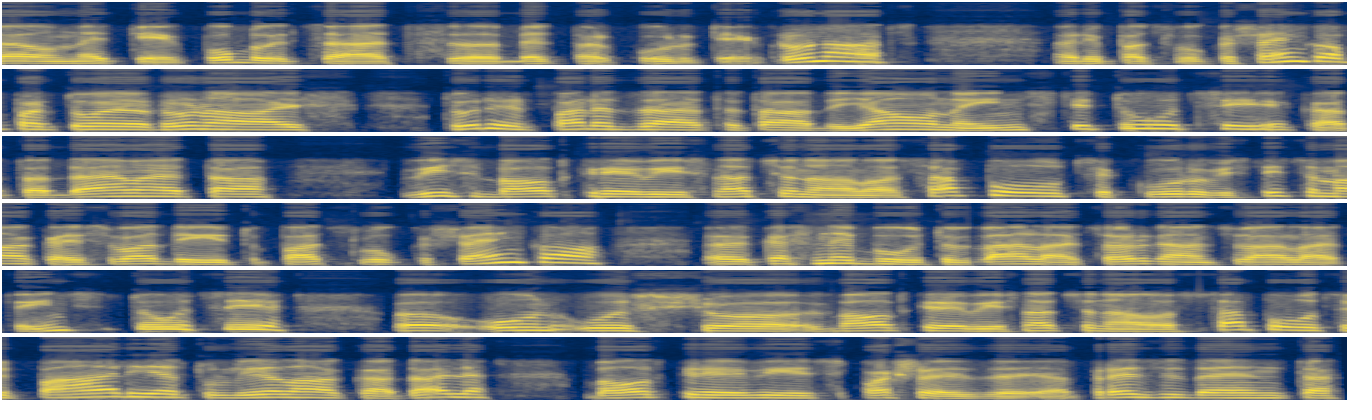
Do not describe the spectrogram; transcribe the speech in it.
vēl netiek publicēts, bet par kuru tiek runāts, arī pats Lukašenko par to ir runājis, tur ir paredzēta tāda jauna institūcija, kā tā dēvētā visa Baltkrievijas nacionālā sapulce, kuru visticamākais vadītu pats Lukašenko, eh, kas nebūtu vēlēts orgāns, vēlēta institūcija, eh, un uz šo Baltkrievijas nacionālo sapulci pārietu lielākā daļa Baltkrievijas pašreizējā prezidenta,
